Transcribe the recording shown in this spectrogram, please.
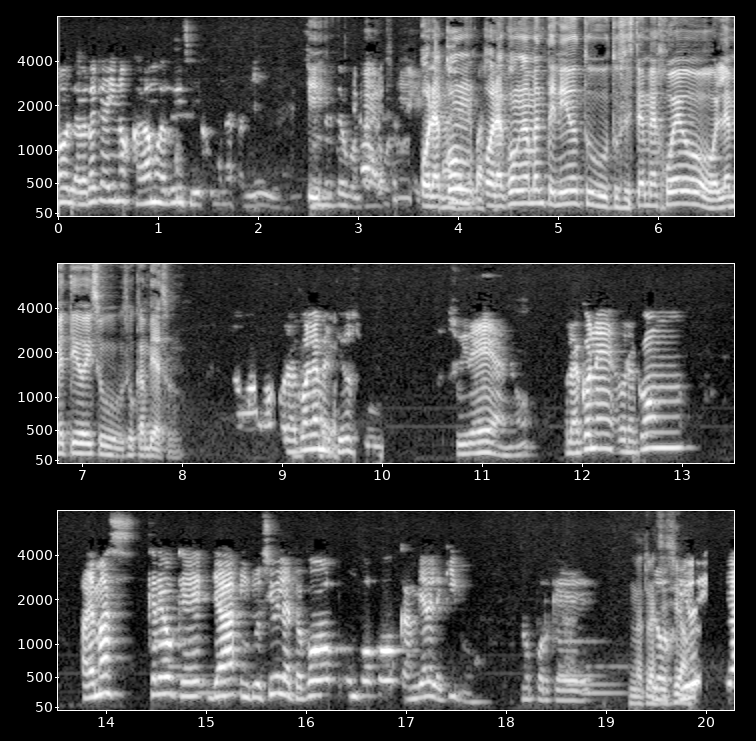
¿no? La verdad que ahí nos cagamos de risa y es como una familia. Y- contacto. sí. ¿Oracón, ha mantenido tu, tu sistema de juego o le ha metido ahí su, su cambiazo? Oracón le ha metido su, su idea, ¿no? Oracón, es- Oracón, además, creo que ya inclusive le tocó un poco cambiar el equipo, ¿no? Porque Una los ya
